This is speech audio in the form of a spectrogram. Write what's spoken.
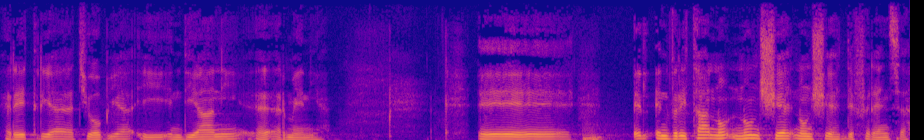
Eritrea, Etiopia, gli indiani e Armenia. E, in verità no, non, c'è, non, c'è, differenza,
